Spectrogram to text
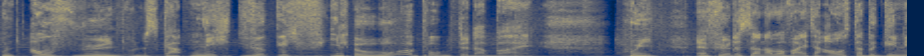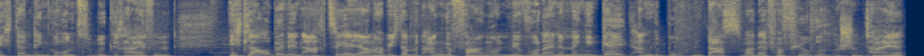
und aufwühlend und es gab nicht wirklich viele Höhepunkte dabei. Hui, er führt es dann aber weiter aus, da beginne ich dann den Grund zu begreifen. Ich glaube, in den 80er Jahren habe ich damit angefangen und mir wurde eine Menge Geld angeboten. Das war der verführerische Teil.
